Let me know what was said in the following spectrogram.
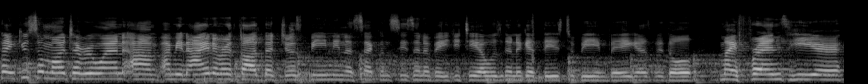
Thank you so much, everyone. Um, I mean, I never thought that just being in a second season of AGT, I was gonna get this to be in Vegas with all my friends here.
